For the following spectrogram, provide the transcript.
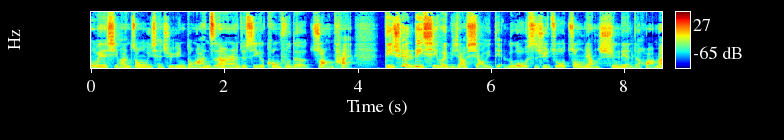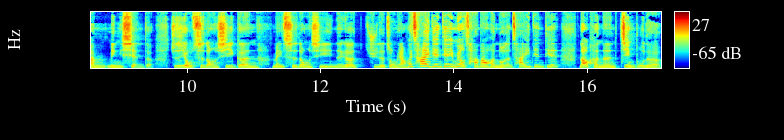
为我也喜欢中午以前去运动嘛，很自然而然就是一个空腹的状态。的确力气会比较小一点。如果我是去做重量训练的话，蛮明显的，就是有吃东西跟没吃东西，那个举的重量会差一点点，也没有差到很多，但差一点点。然后可能进步的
